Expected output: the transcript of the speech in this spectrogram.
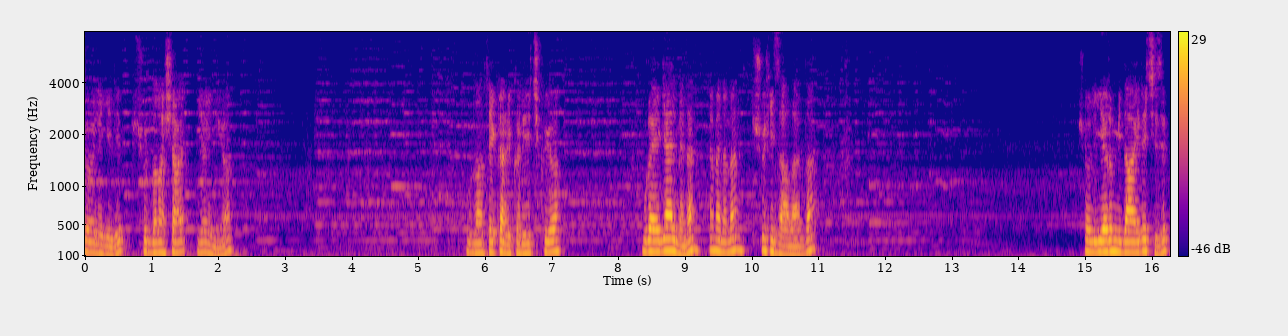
Böyle gelip şuradan aşağıya iniyor. Buradan tekrar yukarıya çıkıyor. Buraya gelmeden hemen hemen şu hizalarda şöyle yarım bir daire çizip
